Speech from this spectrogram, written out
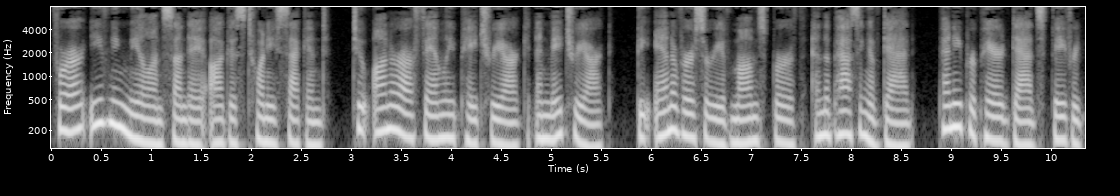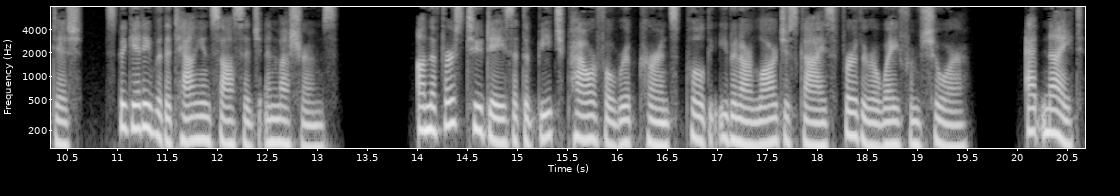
For our evening meal on Sunday, August 22nd, to honor our family patriarch and matriarch, the anniversary of mom's birth, and the passing of dad, Penny prepared dad's favorite dish spaghetti with Italian sausage and mushrooms. On the first two days at the beach, powerful rip currents pulled even our largest guys further away from shore. At night,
